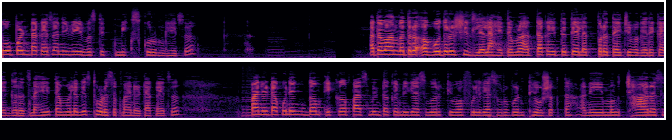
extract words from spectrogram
तो पण टाकायचा आणि व्यवस्थित मिक्स करून घ्यायचं. आता वांगं तर अगोदर शिजलेलं आहे त्यामुळे आता काही तर तेलात परतायची वगैरे काही गरज नाही. त्यामुळे लगेच थोडंसं पाणी टाकायचं. पाणी टाकून एकदम एक पाच मिनटं कमी गॅसवर किंवा फुल गॅसवर पण ठेवू शकता. आणि मग छान असं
